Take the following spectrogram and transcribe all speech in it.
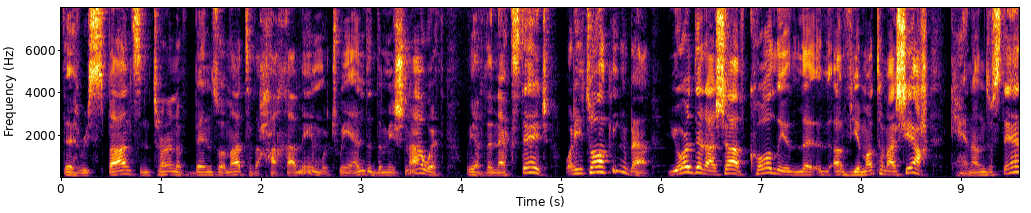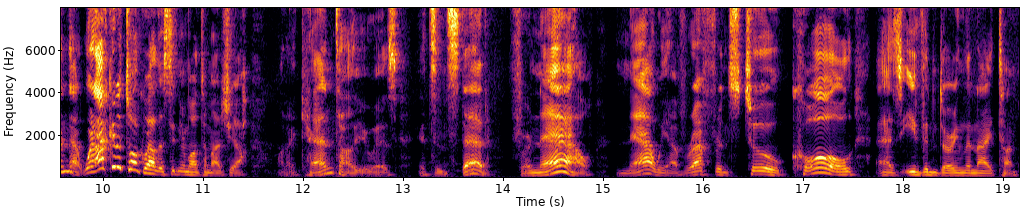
The response in turn of Ben Zoma to the Hachamim, which we ended the Mishnah with, we have the next stage. What are you talking about? Your Derashav Koli of Yemot HaMashiach can't understand that. We're not going to talk about this in Yemot HaMashiach. What I can tell you is, it's instead, for now, now we have reference to kol as even during the nighttime.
